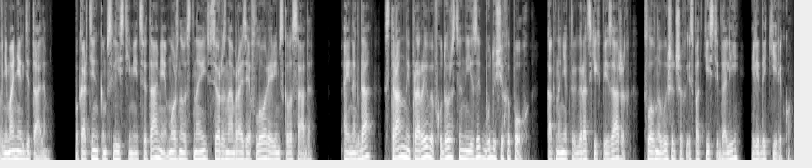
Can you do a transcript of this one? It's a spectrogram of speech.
внимание к деталям. По картинкам с листьями и цветами можно восстановить все разнообразие флоры римского сада. А иногда странные прорывы в художественный язык будущих эпох, как на некоторых городских пейзажах, словно вышедших из-под кисти Дали или Де Кирико.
